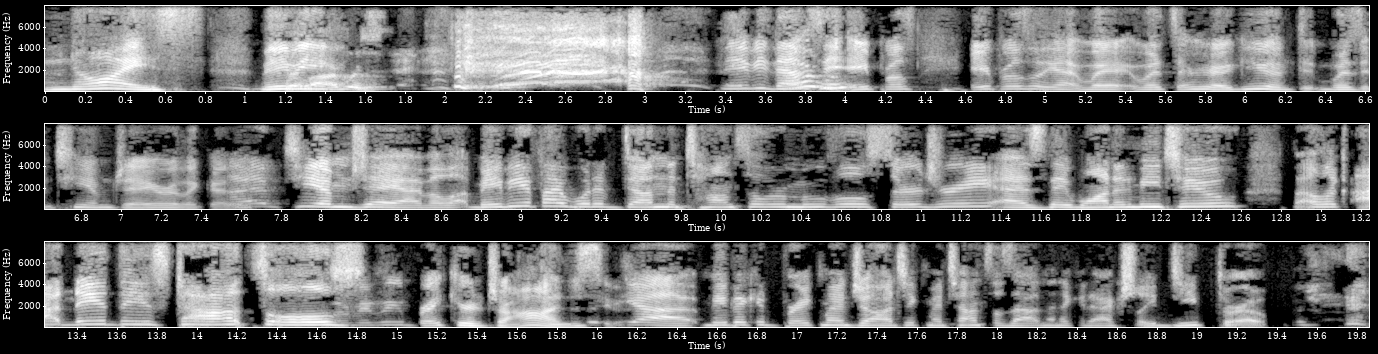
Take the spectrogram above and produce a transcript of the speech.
nice. Maybe well, I was. Maybe that's the April's. April's like, wait, what's her? You have was it TMJ or like a? I have TMJ. I have a lot. Maybe if I would have done the tonsil removal surgery as they wanted me to, but I'm like, I need these tonsils. Or maybe break your jaw. And just yeah, maybe I could break my jaw, take my tonsils out, and then I could actually deep throat.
